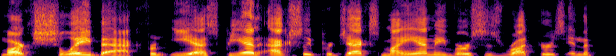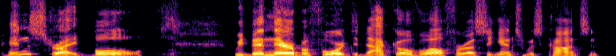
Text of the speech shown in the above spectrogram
Mark Schlabach from ESPN actually projects Miami versus Rutgers in the Pinstripe Bowl. We've been there before, did not go well for us against Wisconsin.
